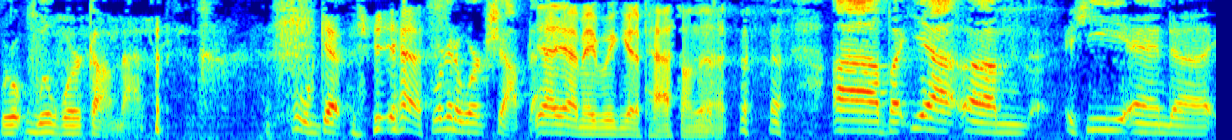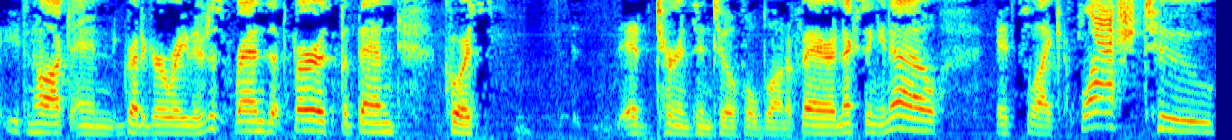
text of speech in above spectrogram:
we'll, we'll work on that. we'll get. Yeah, We're gonna workshop that. yeah, yeah. Maybe we can get a pass on that. Uh, but yeah, um, he and uh, Ethan Hawke and Greta Gerwig, they're just friends at first, but then, of course, it turns into a full blown affair. Next thing you know, it's like flash to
